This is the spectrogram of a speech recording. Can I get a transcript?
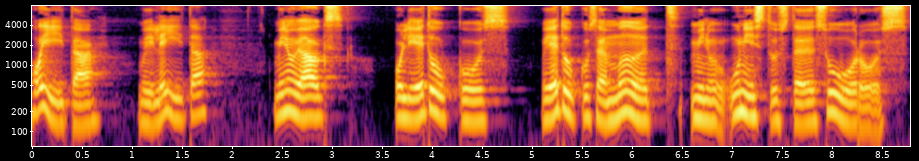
hoida või leida, minu jaoks oli edukus või edukuse mõõt minu unistuste suurus.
